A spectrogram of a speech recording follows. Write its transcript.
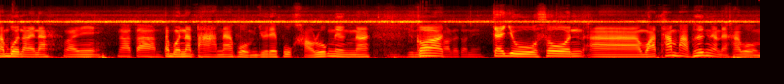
ตำบลอะไรนะวันนี้นาตาลตำบลนาตาลนะครับผมอยู่ในภูเขาลูกหนึ่งนะอยู่ก็ในเขาเลยตอนนี้จะอยู่โซนอ่าวัดถ้ำผาพึ่งนั่นแหละครับผม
